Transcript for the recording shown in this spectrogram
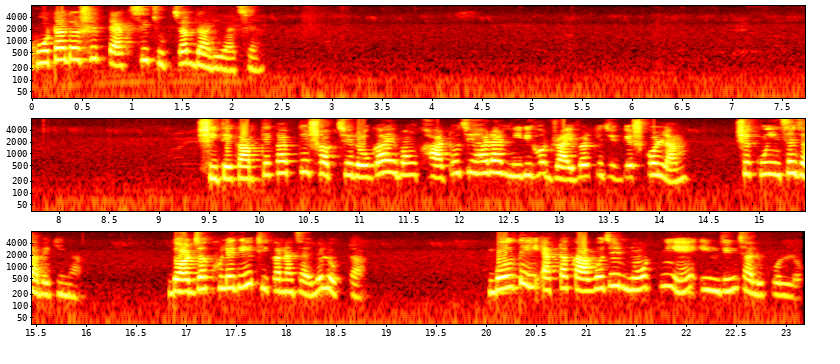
গোটা দশের ট্যাক্সি চুপচাপ দাঁড়িয়ে আছে। শীতে কাঁপতে কাঁপতে সবচেয়ে রোগা এবং খাটো চেহারার নিরীহ ড্রাইভারকে জিজ্ঞেস করলাম, সে কুইন্সে যাবে কিনা? দরজা খুলে দিয়ে ঠিকানা চাইলো লোকটা। বলতেই একটা কাগজের নোট নিয়ে ইঞ্জিন চালু করল।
